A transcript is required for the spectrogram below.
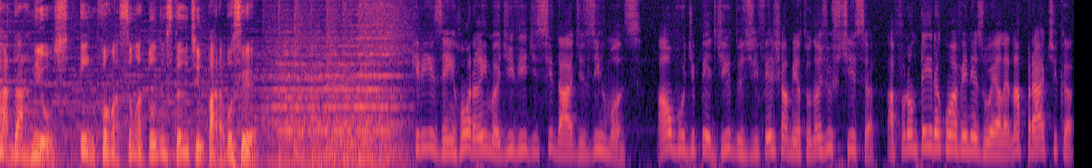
Radar News. Informação a todo instante para você. Crise em Roraima divide cidades irmãs. Alvo de pedidos de fechamento na justiça, a fronteira com a Venezuela é, na prática,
